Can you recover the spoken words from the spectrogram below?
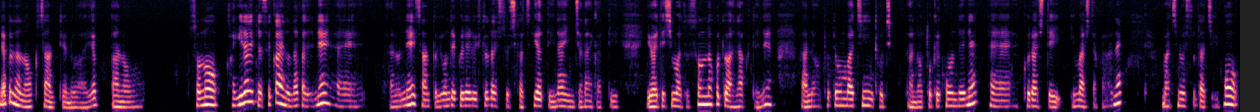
ヤクザの奥さんっていうのは、やあの、その限られた世界の中でね、えー、あの、姉さんと呼んでくれる人たちとしか付き合っていないんじゃないかって言われてしまうと、そんなことはなくてね、あの、とても町にとちあの溶け込んでね、えー、暮らしていましたからね。町の人たちも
